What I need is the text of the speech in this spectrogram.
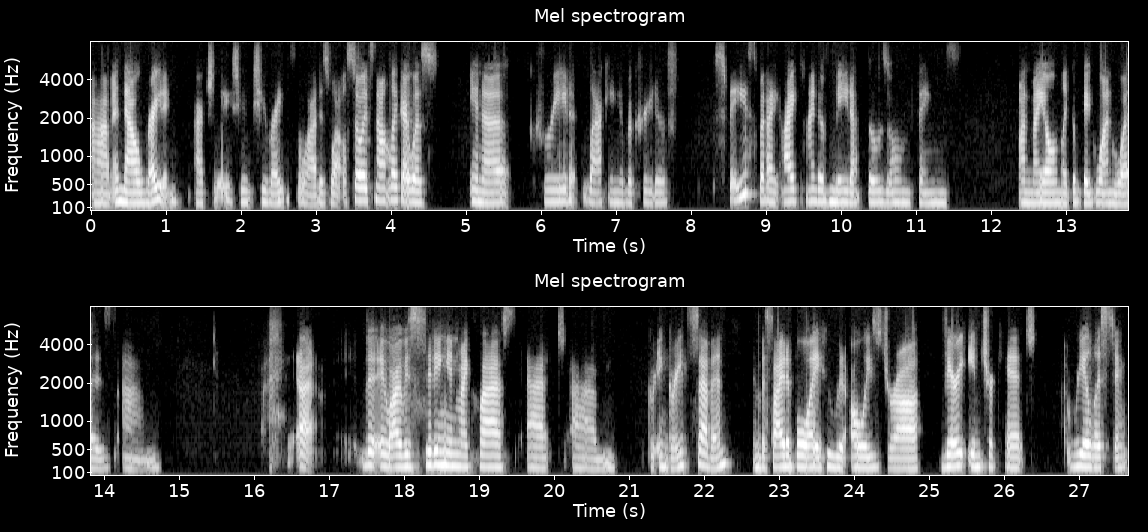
um, and now writing actually. She she writes a lot as well. So it's not like I was in a create lacking of a creative space, but I I kind of made up those own things on my own. Like a big one was um, uh, the, I was sitting in my class at um, in grade seven, and beside a boy who would always draw very intricate, realistic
